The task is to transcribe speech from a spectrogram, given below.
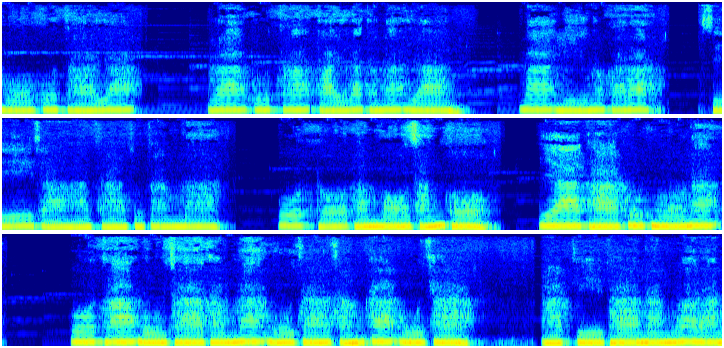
โมพุทธายะพระพุทธไตรรัตนญาณมานีนพรัตสีสาหัสาสุธรรมาพุทโธธรรมโมสังโฆยะถาพุทโมนะ พุทธบูชาธรรมบูชาสังฆบูชาอาภิทานังวรัง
